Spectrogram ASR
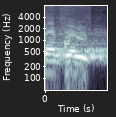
Play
